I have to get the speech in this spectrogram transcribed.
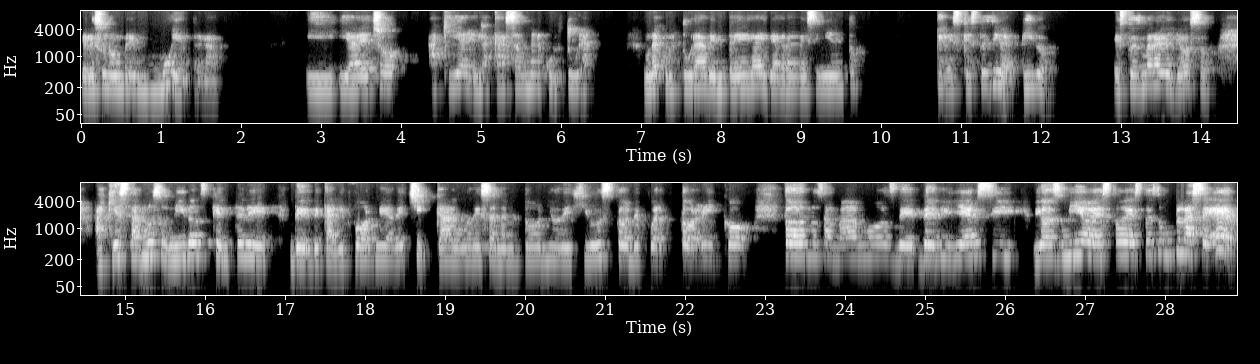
Él es un hombre muy entregado y, ha hecho aquí en la casa una cultura, una cultura de entrega y de agradecimiento. Pero es que esto es divertido, esto es maravilloso. Aquí estamos unidos, gente de, de, California, de Chicago, de San Antonio, de Houston, de Puerto Rico. Todos nos amamos, de, de New Jersey. Dios mío, esto, esto es un placer.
